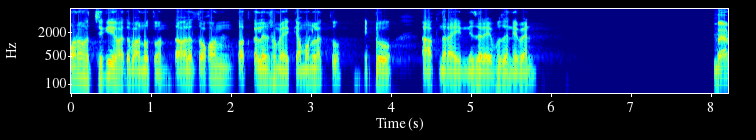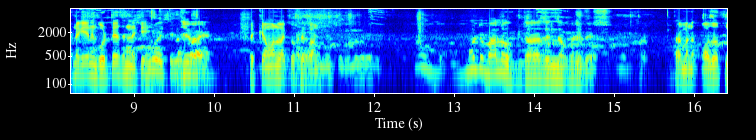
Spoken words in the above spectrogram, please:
মনে হচ্ছে কি হয়তো বা নতুন। তাহলে তখন তৎকালীন সময়ে কেমন লাগতো? একটু আপনারাই নিজেরাই বুঝে নেবেন। ভাই আপনি কি এখানে ঘুরতে আছেন নাকি? জি ভাই। তো কেমন লাগতেছে এখন? মোটামুটি ভালো জরাজীর্ণ পরিবেশ। তার মানে অযত্ন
